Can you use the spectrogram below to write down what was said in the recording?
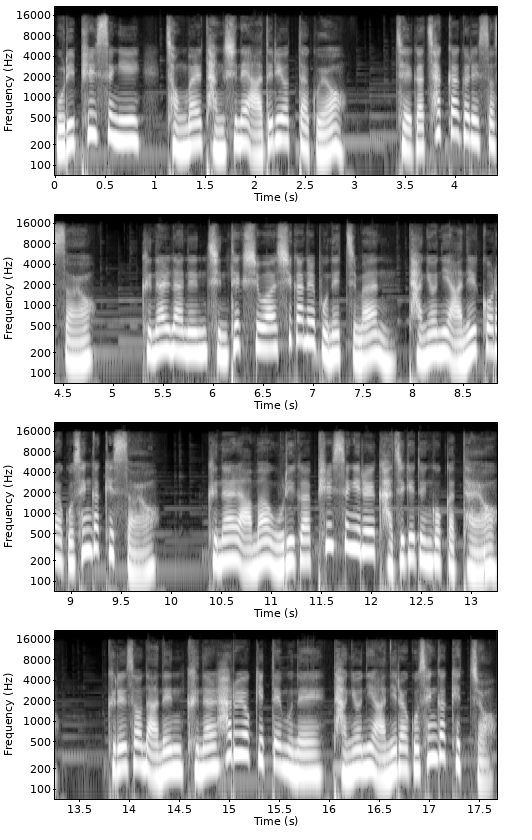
우리 필승이 정말 당신의 아들이었다고요. 제가 착각을 했었어요. 그날 나는 진택 씨와 시간을 보냈지만 당연히 아닐 거라고 생각했어요. 그날 아마 우리가 필승이를 가지게 된 것 같아요. 그래서 나는 그날 하루였기 때문에 당연히 아니라고 생각했죠.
